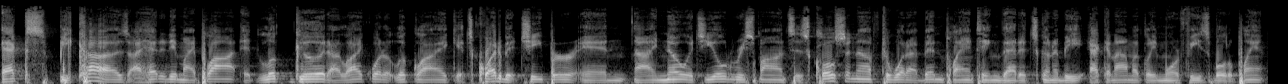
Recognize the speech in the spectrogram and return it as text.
X because I had it in my plot, it looked good, I like what it looked like, it's quite a bit cheaper, and I know its yield response is close enough to what I've been planting that it's going to be economically more feasible to plant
